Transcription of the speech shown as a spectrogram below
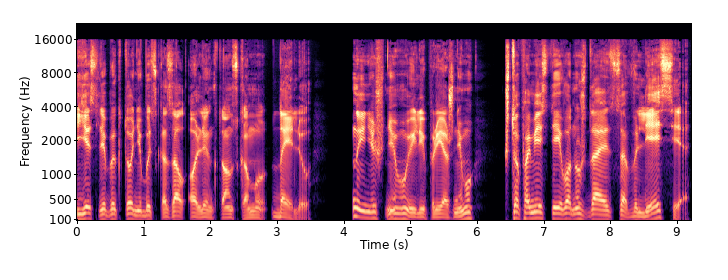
Если бы кто-нибудь сказал Оллингтонскому Делю, нынешнему или прежнему, что поместье его нуждается в лесе,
